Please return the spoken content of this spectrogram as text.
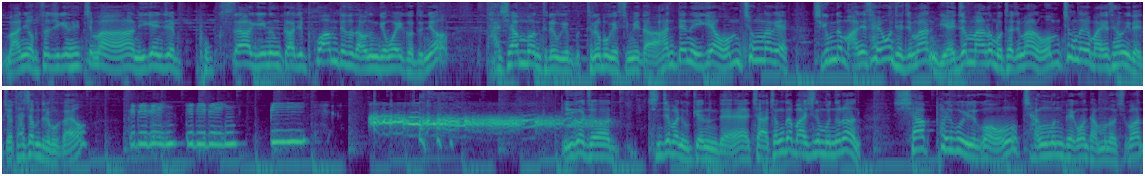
많이 없어지긴 했지만 이게 이제 복사 기능까지 포함돼서 나오는 경우가 있거든요. 다시 한번 들어보겠습니다. 한때는 이게 엄청나게 지금도 많이 사용은 되지만 예전만은 못하지만 엄청나게 많이 사용이 됐죠. 다시 한번 들어볼까요? 띠리링 띠리링 삐 이거 저 진짜 많이 웃겼는데 자 정답 아시는 분들은 샵 8910 장문 100원 단문 50원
